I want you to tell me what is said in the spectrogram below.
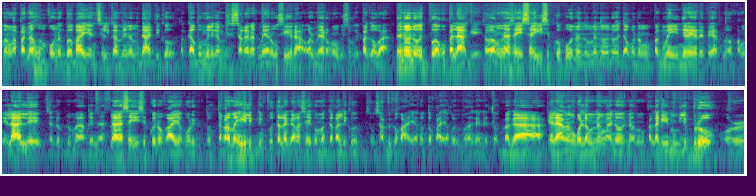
mga panahon pong nagba-buy and sell kami ng daddy ko, pagka bumili kami sa sakyan at merong sira or meron kang gustong ipagawa, nanonood po ako palagi. So, ang nasa isa isip ko po noon, nung nanonood ako ng pag may nire-repair, no, pang ilalim, sa loob ng makina, nasa isip ko nung kaya ko rin to. Tsaka mahilig din po talaga kasi ako magkakalikot. So, sabi ko, kaya ko to, kaya ko yung mga ganito. Baga, kailangan ko lang ng ano, ng palagay mong libro or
